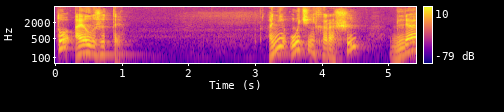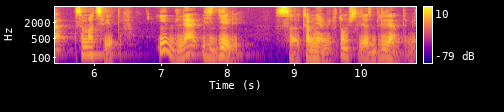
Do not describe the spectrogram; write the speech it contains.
то АЛЖТ – они очень хороши для самоцветов и для изделий с камнями, в том числе с бриллиантами.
